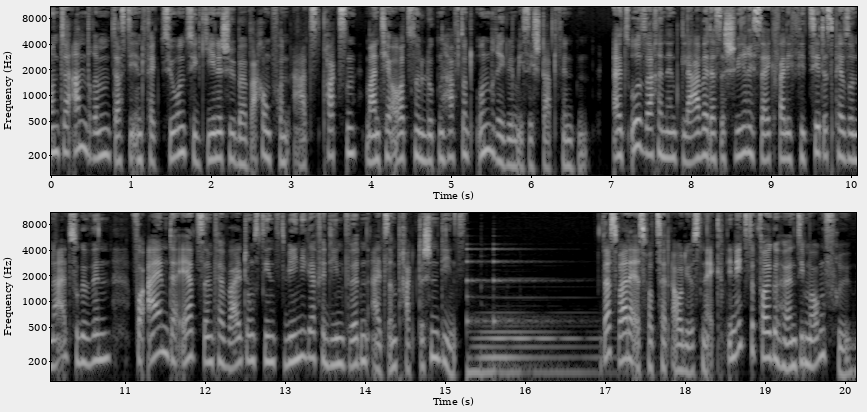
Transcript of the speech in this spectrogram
Unter anderem, dass die infektionshygienische Überwachung von Arztpraxen mancherorts nur lückenhaft und unregelmäßig stattfinden. Als Ursache nennt Glave, dass es schwierig sei, qualifiziertes Personal zu gewinnen, vor allem da Ärzte im Verwaltungsdienst weniger verdienen würden als im praktischen Dienst. Das war der SVZ Audio Snack. Die nächste Folge hören Sie morgen früh.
